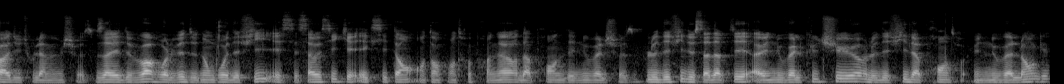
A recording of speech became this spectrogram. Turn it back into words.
pas du tout la même chose. Vous allez devoir relever de nombreux défis et c'est ça aussi qui est excitant en tant qu'entrepreneur d'apprendre des nouvelles choses. Le défi de s'adapter à une nouvelle culture, le défi d'apprendre une nouvelle langue,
